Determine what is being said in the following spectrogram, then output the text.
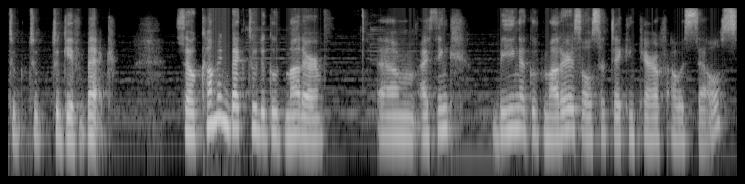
to, to, to give back. So coming back to the good mother, um, I think being a good mother is also taking care of ourselves,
